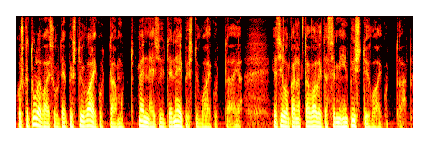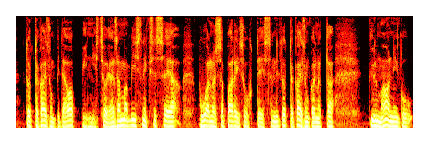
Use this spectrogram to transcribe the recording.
Koska tulevaisuuteen pystyy vaikuttaa, mutta menneisyyteen ei pysty vaikuttaa. Ja, ja silloin kannattaa valita se, mihin pystyy vaikuttaa. Totta kai sun pitää oppia niistä. Se on ihan sama bisneksessä ja huonoissa parisuhteissa, niin totta kai sun kannattaa, kyllä mä oon niin kuin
